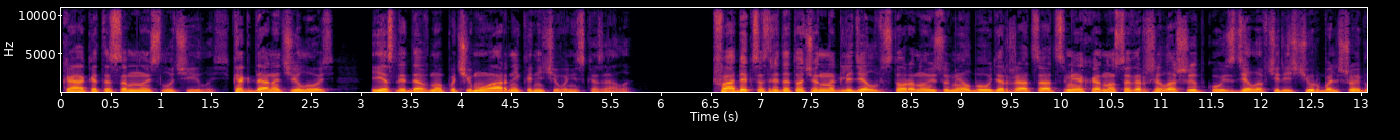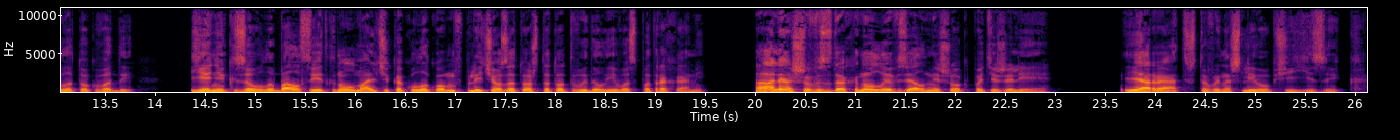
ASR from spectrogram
«Как это со мной случилось? Когда началось? Если давно, почему Арника ничего не сказала?» Фабик сосредоточенно глядел в сторону и сумел бы удержаться от смеха, но совершил ошибку, сделав чересчур большой глоток воды. Еник заулыбался и ткнул мальчика кулаком в плечо за то, что тот выдал его с потрохами. Аляш вздохнул и взял мешок потяжелее. «Я рад, что вы нашли общий язык».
